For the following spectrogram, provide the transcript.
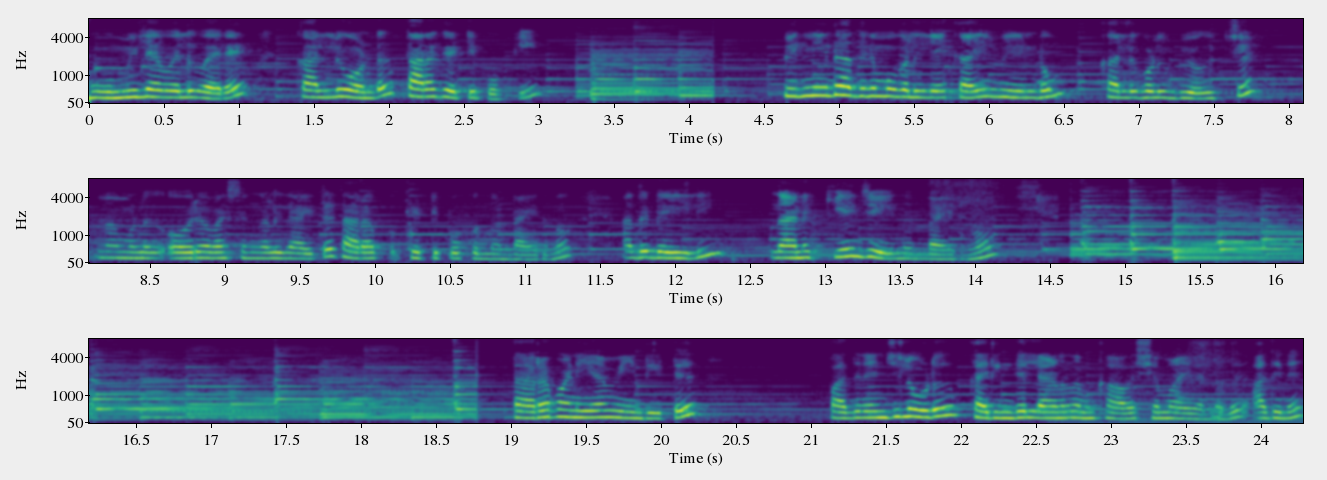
ഭൂമി ലെവൽ വരെ കല്ലുകൊണ്ട് തറ കെട്ടിപ്പൊക്കി പിന്നീട് അതിനു മുകളിലേക്കായി വീണ്ടും കല്ലുകൾ ഉപയോഗിച്ച് നമ്മൾ ഓരോ വശങ്ങളിലായിട്ട് തറ കെട്ടിപ്പൊക്കുന്നുണ്ടായിരുന്നു. അത് ഡെയിലി നനയ്ക്കുകയും ചെയ്യുന്നുണ്ടായിരുന്നു. തറ പണിയാൻ വേണ്ടിയിട്ട് പതിനഞ്ച് ലോഡ് കരിങ്കല്ലാണ് നമുക്ക് ആവശ്യമായി വന്നത്. അതിന്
